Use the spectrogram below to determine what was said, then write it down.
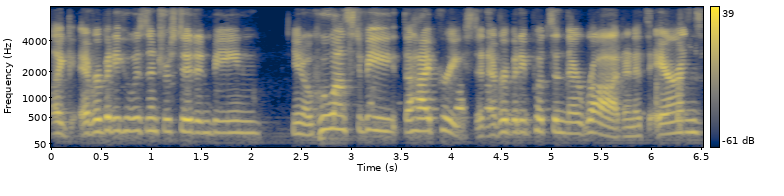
like everybody who was interested in being you know who wants to be the high priest and everybody puts in their rod and it's Aaron's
